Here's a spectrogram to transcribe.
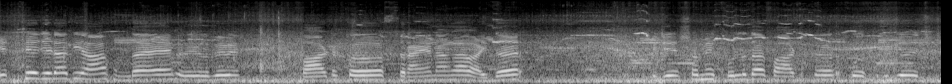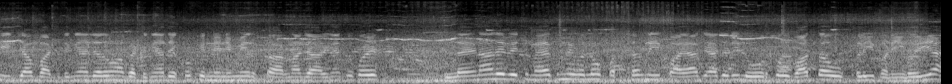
ਇੱਥੇ ਜਿਹੜਾ ਕਿ ਆ ਹੁੰਦਾ ਹੈ, ਰੇਲਵੇ ਫਾਟਕ ਸਰਾਇਨਾਗਾ ਵੱਜਦਾ ਜਿਸ ਸਮੇਂ ਖੁੱਲਦਾ ਫਾਟਕ ਉਹ ਦੂਜੇ ਚੀਜ਼ਾਂ ਵੱਜਦੀਆਂ, ਜਦੋਂ ਆ ਗੱਡੀਆਂ ਦੇਖੋ ਕਿੰਨੇ ਨਿਮੀ ਰਫ਼ਤਾਰ ਨਾਲ ਜਾ ਰਹੀਆਂ, ਕਿਉਂਕਿ ਲਾਈਨਾਂ ਦੇ ਵਿੱਚ ਮਹਿਕਮੇ ਵੱਲੋਂ ਪੱਥਰ ਨਹੀਂ ਪਾਇਆ ਗਿਆ, ਜਿਹੜੀ ਲੋੜ ਤੋਂ ਵੱਧ ਆ ਉਖਲੀ ਬਣੀ ਹੋਈ ਆ।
